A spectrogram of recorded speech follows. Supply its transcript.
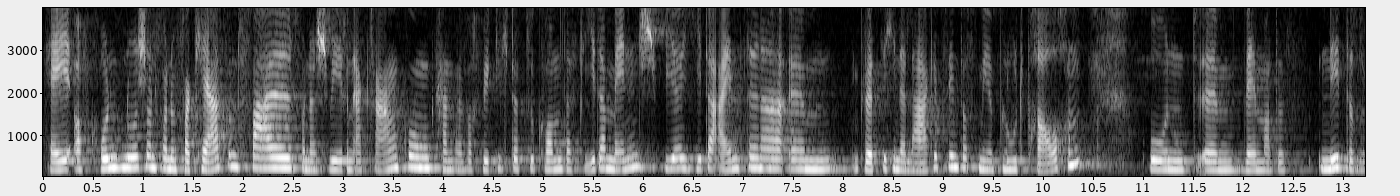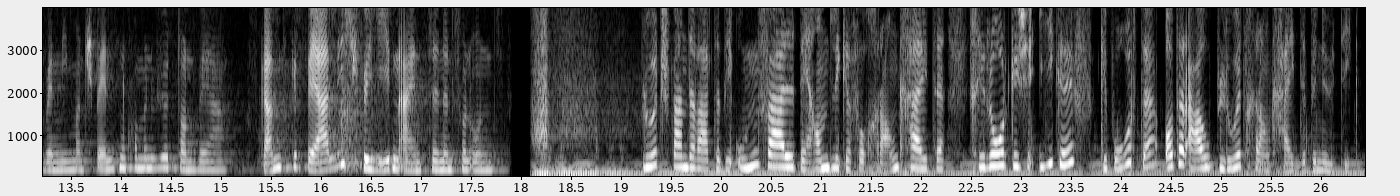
Hey, aufgrund nur schon von einem Verkehrsunfall, von einer schweren Erkrankung kann es einfach wirklich dazu kommen, dass jeder Mensch, wir, jeder Einzelne ähm, plötzlich in der Lage sind, dass wir Blut brauchen. Und ähm, wenn man das nicht, also wenn niemand spenden kommen wird, dann wäre es ganz gefährlich für jeden Einzelnen von uns. Blutspenden werden bei Unfällen, Behandlungen von Krankheiten, chirurgischen Eingriffen, Geburten oder auch Blutkrankheiten benötigt.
